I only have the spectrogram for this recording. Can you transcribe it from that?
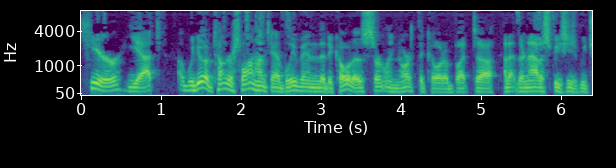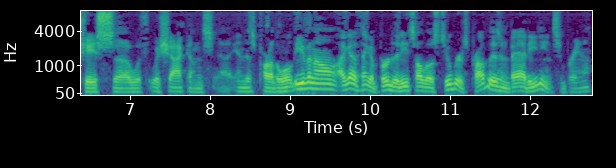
here yet. Uh, we do have tundra swan hunting, I believe, in the Dakotas, certainly North Dakota, but uh, they're not a species we chase uh, with with shotguns uh, in this part of the world. Even though I got to think a bird that eats all those tubers probably isn't bad eating, Sabrina.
